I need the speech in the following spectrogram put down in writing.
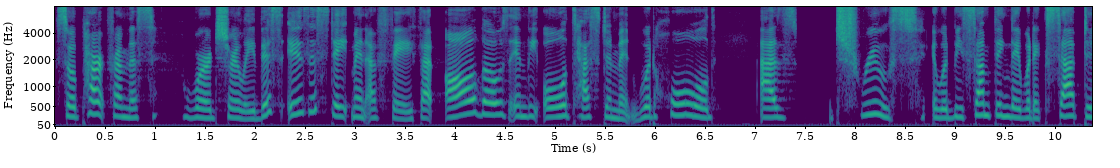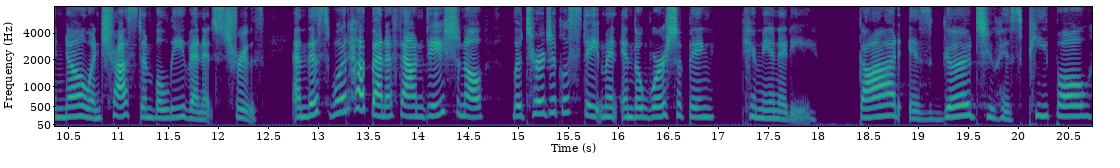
So, apart from this word surely. This is a statement of faith that all those in the Old Testament would hold as truth. It would be something they would accept and know and trust and believe in its truth. And this would have been a foundational liturgical statement in the worshiping community. God is good to his people.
